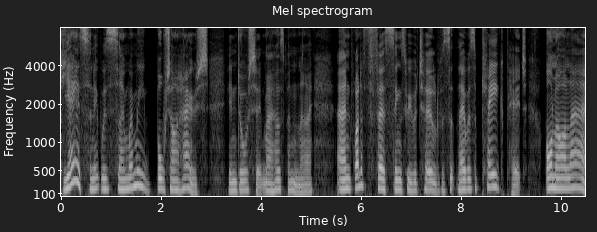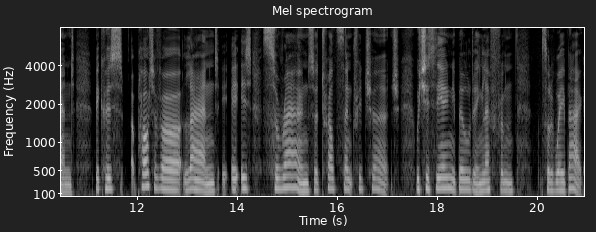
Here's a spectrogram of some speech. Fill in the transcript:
Yes, and it was um, when we bought our house in Dorset, my husband and I. And one of the first things we were told was that there was a plague pit on our land because a part of our land i- i- is surrounds a 12th century church, which is the only building left from sort of way back.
